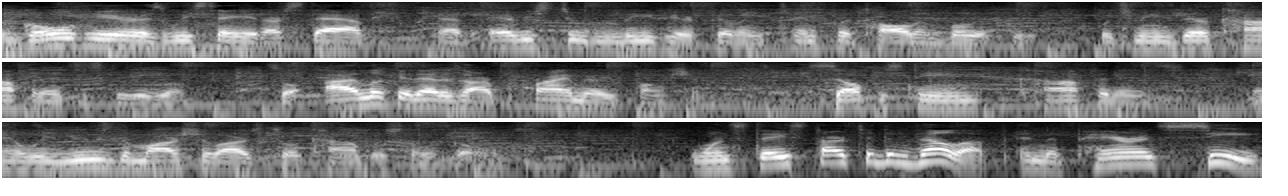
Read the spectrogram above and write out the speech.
our goal here, as we say at our staff, to have every student leave here feeling 10 foot tall and bulletproof, which means their confidence is through the roof. So I look at that as our primary function. Self-esteem, confidence, and we use the martial arts to accomplish those goals. Once they start to develop and the parents see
